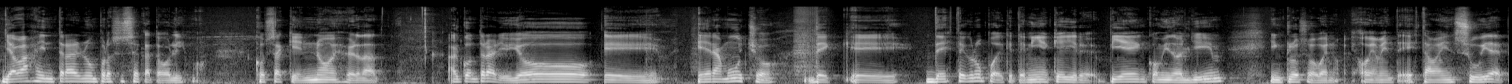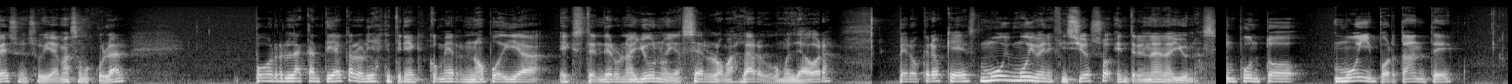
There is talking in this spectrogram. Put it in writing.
ya vas a entrar en un proceso de catabolismo. Cosa que no es verdad. Al contrario, yo eh, era mucho de que de este grupo de que tenía que ir bien comido al gym, incluso, bueno, obviamente estaba en subida de peso, en subida de masa muscular, por la cantidad de calorías que tenía que comer no podía extender un ayuno y hacerlo más largo como el de ahora, pero creo que es muy muy beneficioso entrenar en ayunas. Un punto muy importante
